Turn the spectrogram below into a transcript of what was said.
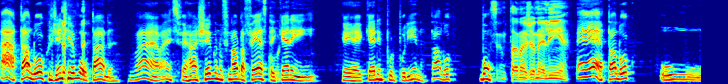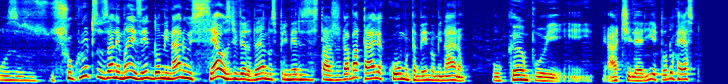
ah, tá louco, gente revoltada. Vai, vai se ferrar, chega no final da festa e querem querem purpurina, tá louco. Bom, sentar na janelinha. É, tá louco. Os, os chucrutos os alemães aí dominaram os céus de Verdun nos primeiros estágios da batalha, como também dominaram o campo e a artilharia e todo o resto.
